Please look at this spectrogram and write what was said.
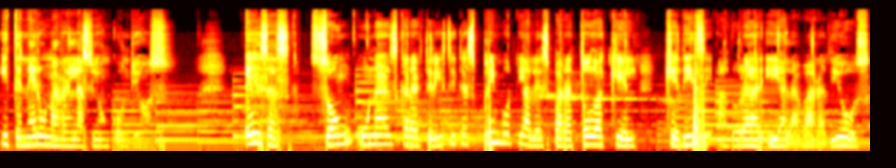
y tener una relación con Dios. Esas son unas características primordiales para todo aquel que dice adorar y alabar a Dios.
